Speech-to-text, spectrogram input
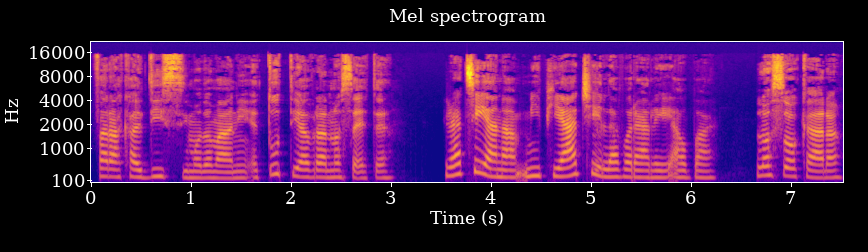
Farà caldissimo domani e tutti avranno sete. Grazie Anna, mi piace lavorare al bar. Lo so, cara.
